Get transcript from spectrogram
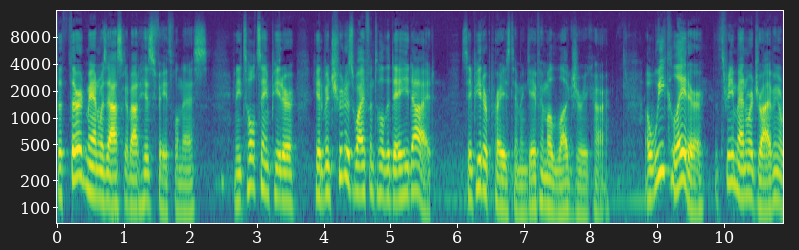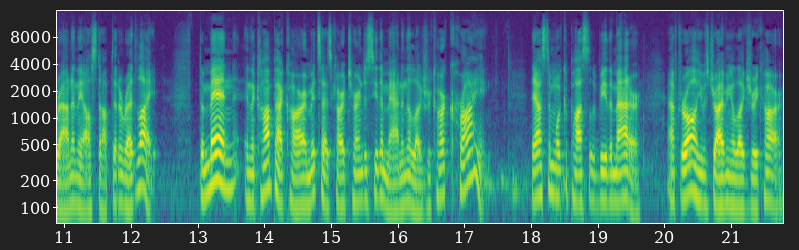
The third man was asked about his faithfulness, and he told St. Peter he had been true to his wife until the day he died. St. Peter praised him and gave him a luxury car. A week later, the three men were driving around and they all stopped at a red light. The men in the compact car and mid-sized car turned to see the man in the luxury car crying. They asked him what could possibly be the matter. After all, he was driving a luxury car.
